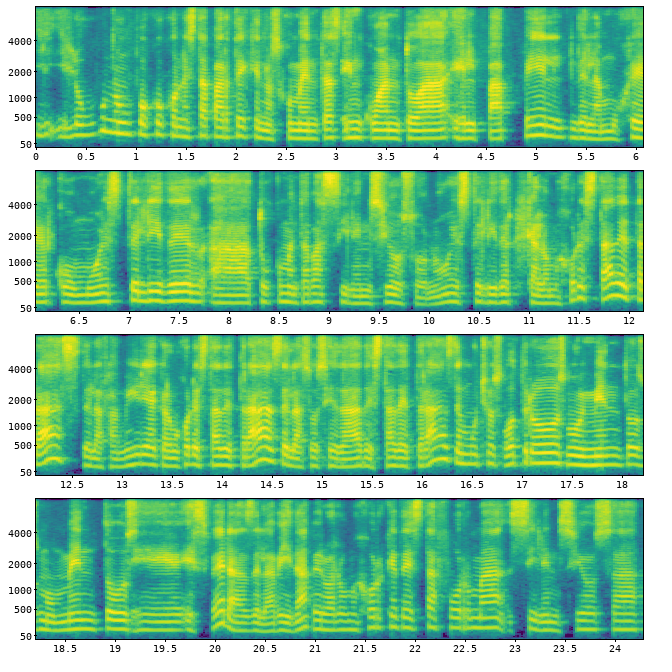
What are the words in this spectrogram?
Y, y lo uno un poco con esta parte que nos comentas en cuanto a el papel de la mujer como este líder, ah, tú comentabas silencioso, ¿no? Este líder que a lo mejor está detrás de la familia que a lo mejor está detrás de la sociedad, está detrás de muchos otros movimientos, momentos, eh, esferas de la vida, pero a lo mejor que de esta forma silenciosa,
